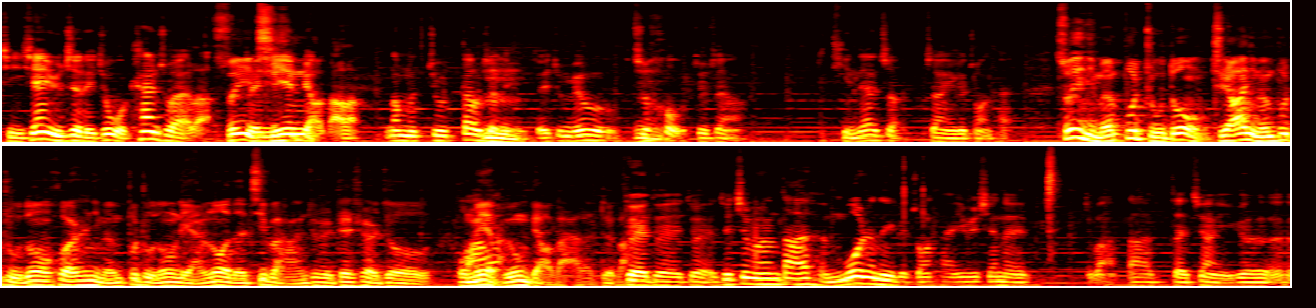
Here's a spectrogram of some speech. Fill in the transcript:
仅限于这里，就我看出来了，所以其实对你也表达了，那么就到这里，嗯对，就没有之后，就这样停在这这样一个状态。所以你们不主动，只要你们不主动，或者是你们不主动联络的，基本上就是这事儿就我们也不用表白了，对吧？，对对对，就基本上大家很默认的一个状态，因为现在，对吧？大家在这样一个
